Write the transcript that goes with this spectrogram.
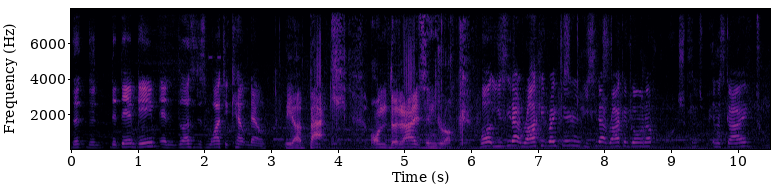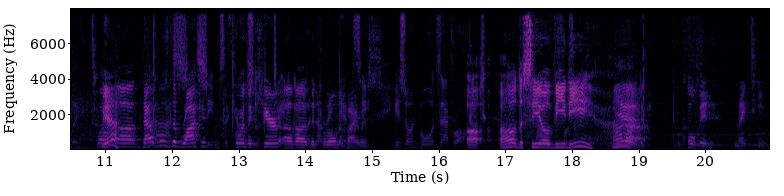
the, the, the damn game and let's just watch it count down. We are back on the rising rock. Well, you see that rocket right there? You see that rocket going up in the sky? Well, yeah. Uh, that was the rocket for the cure of uh, the coronavirus. Uh, oh, the COVID. Ah. Yeah, the, the COVID nineteen.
